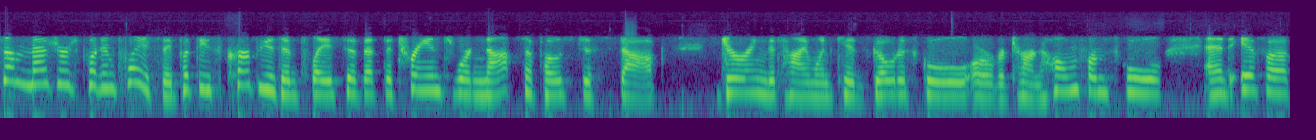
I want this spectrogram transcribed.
some measures put in place. They put these curfews in place so that the trains were not supposed to stop during the time when kids go to school or return home from school. And if a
